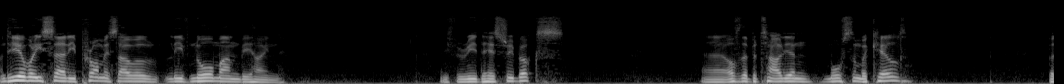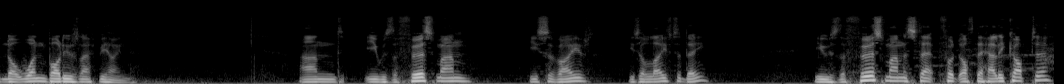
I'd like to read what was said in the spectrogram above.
And hear what he said, he promised, I will leave no man behind. And if you read the history books uh, of the battalion, most of them were killed, but not one body was left behind. And he was the first man, he survived, he's alive today. He was the first man to step foot off the helicopter,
